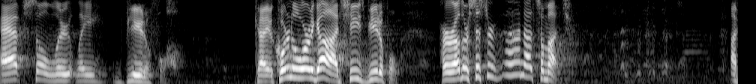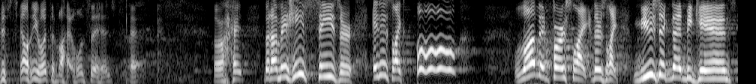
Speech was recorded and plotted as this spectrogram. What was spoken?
Absolutely beautiful. Okay, according to the Word of God, she's beautiful. Her other sister, uh, not so much. I'm just telling you what the Bible says. Okay? All right? But I mean, he sees her, and it's like, oh, love at first like there's like music that begins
